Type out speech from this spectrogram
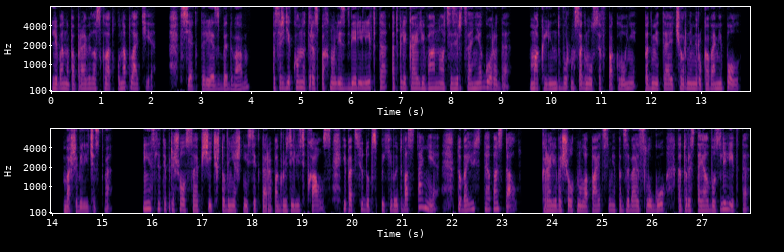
Ливана поправила складку на платье. В секторе СБ-2 посреди комнаты распахнулись двери лифта, отвлекая Ливану от созерцания города. Мак Линдбурм согнулся в поклоне, подметая черными рукавами пол – Ваше Величество. Если ты пришел сообщить, что внешние сектора погрузились в хаос и повсюду вспыхивают восстания, то, боюсь, ты опоздал. Королева щелкнула пальцами, подзывая слугу, который стоял возле лифта.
